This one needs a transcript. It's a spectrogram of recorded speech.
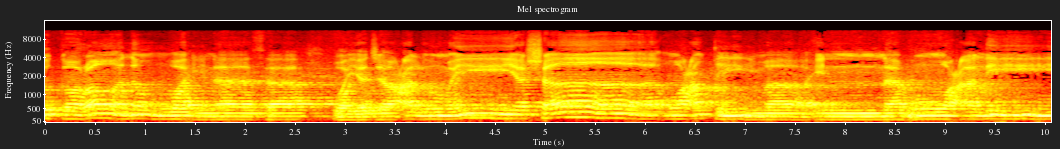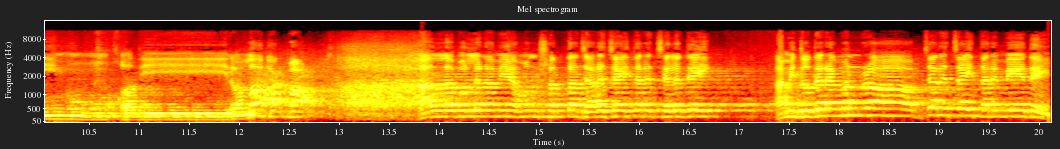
যুকরানান ওয়া ইনাসা ওয়া ইয়াজআলু মান ইয়াশাউ আকিমা ইন্নাহু আলিমুন কাদির আল্লাহু আকবার আল্লাহ বললেন, আমি এমন সত্তা যারে চাই তারে ছেলে দেই। আমি তোদের এমন রব যারে চাই তারে মেয়ে দেই।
